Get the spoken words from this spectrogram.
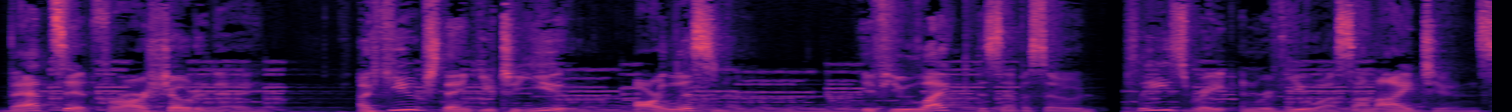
That's it for our show today. A huge thank you to you, our listener. If you liked this episode, please rate and review us on iTunes.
